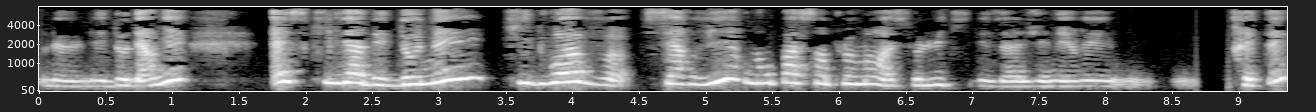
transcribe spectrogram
les deux derniers, est-ce qu'il y a des données qui doivent servir non pas simplement à celui qui les a générées ou, traitées,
